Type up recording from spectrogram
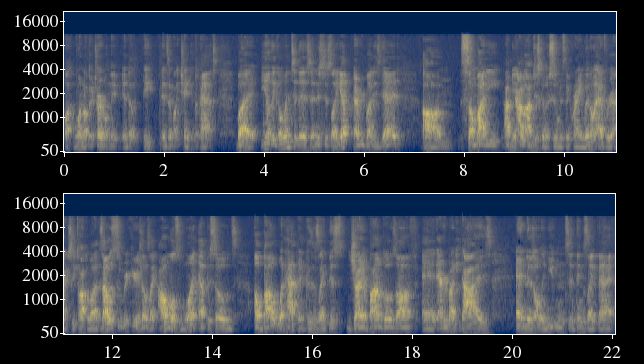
like, one other turtle, and they end up he ends up like changing the past. But you know, they go into this, and it's just like, yep, everybody's dead. Um, somebody, I mean, I'm, I'm just to assume it's the Krang. They don't ever actually talk about it because I was super curious. I was like, I almost want episodes about what happened because it's like this giant bomb goes off and everybody dies and there's only mutants and things like that.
